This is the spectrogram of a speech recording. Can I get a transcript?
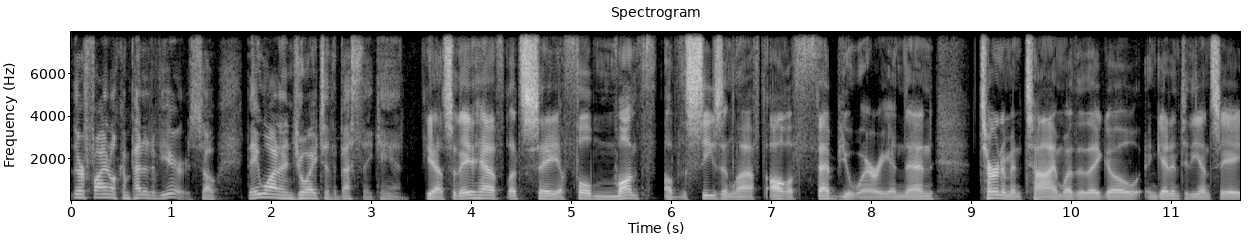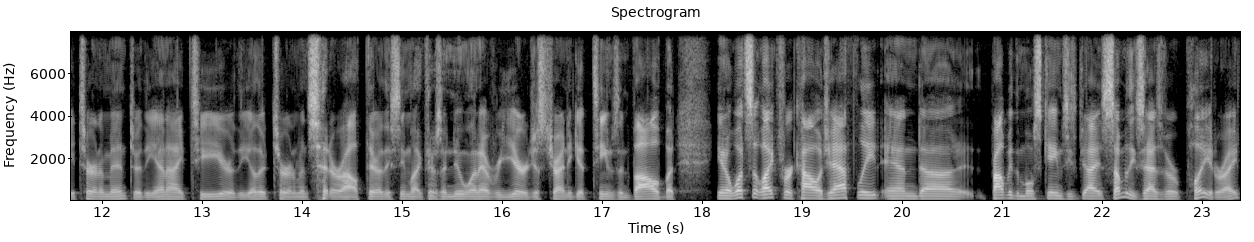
their final competitive years, so they want to enjoy to the best they can. Yeah, so they have, let's say, a full month of the season left, all of February, and then tournament time, whether they go and get into the NCAA tournament or the NIT or the other tournaments that are out there. They seem like there's a new one every year, just trying to get teams involved. But you know, what's it like for a college athlete? And uh, probably the most games these guys, some of these guys have ever played, right?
